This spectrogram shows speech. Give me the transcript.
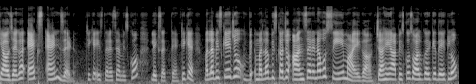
क्या हो जाएगा? एक्स एंड जेड ठीक है, इस तरह से हम इसको लिख सकते हैं, ठीक है? मतलब इसके जो मतलब इसका जो आंसर है ना, वो सेम आएगा। चाहे आप इसको सॉल्व करके देख लो,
